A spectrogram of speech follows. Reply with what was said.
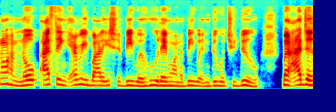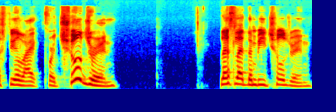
I don't have no, I think everybody should be with who they want to be with and do what you do. But I just feel like for children, let's let them be children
